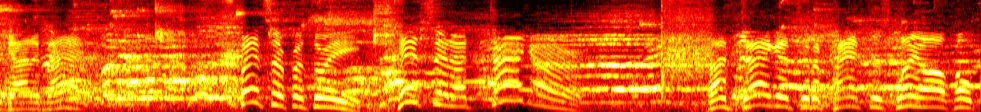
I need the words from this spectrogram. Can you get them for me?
He got it back. Spencer for three. Hits it. A dagger. A dagger to the Panthers playoff hopes.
